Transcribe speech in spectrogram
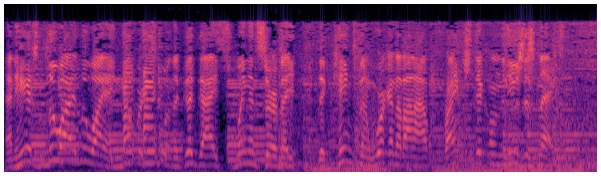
And here's Luai Luai, a number two in the Good Guys Swing and Survey. The King's been working it on out. Frank Stickle in the news is next.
